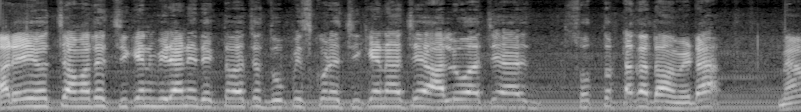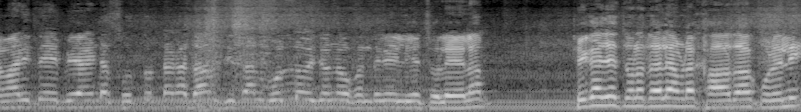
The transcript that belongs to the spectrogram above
আর এই হচ্ছে আমাদের চিকেন বিরিয়ানি, দেখতে পাচ্ছ দু পিস করে চিকেন আছে, আলু আছে, আর সত্তর টাকা দাম এটা। মেমারিতে এই বিরিয়ানিটা সত্তর টাকা দাম জিসান বলল, ওই জন্য ওখান থেকে নিয়ে চলে এলাম। ঠিক আছে, চলো তাহলে আমরা খাওয়া দাওয়া করে নিই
